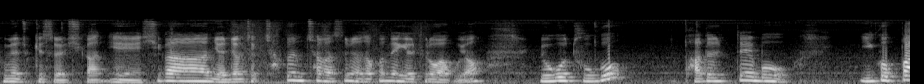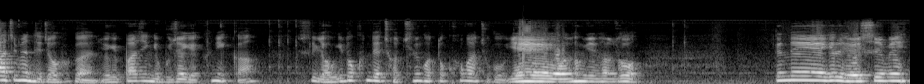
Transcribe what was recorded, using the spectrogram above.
두면 좋겠어요. 시간. 예, 시간 연장책 차근차근 쓰면서 끝내기를 들어가고요. 요거 두고 받을 때 뭐 이거 빠지면 되죠. 흙은 여기 빠진 게 무지하게 크니까. 사실 여기도 큰데 젖히는 것도 커가지고 예 원성진 선수 끝내기를 열심히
